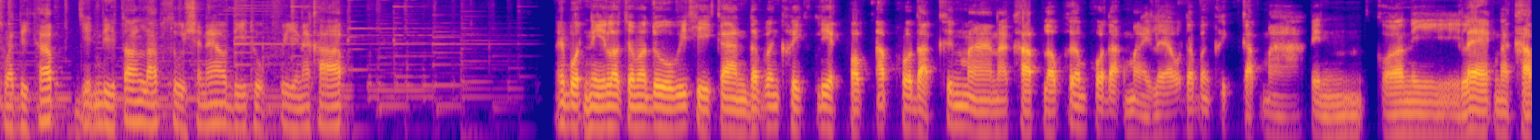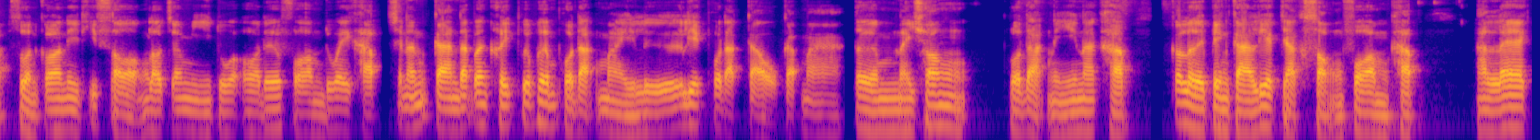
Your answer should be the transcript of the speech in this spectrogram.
สวัสดีครับ ยินดีต้อนรับสู่ช anel ดีถูกฟรีนะครับ ในบทนี้เราจะมาดูวิธีการดับเบิลคลิกเรียก Pop Up Product ขึ้นมานะครับ เราเพิ่ม Product ใหม่แล้วดับเบิลคลิกกลับมาเป็นกรณีแรกนะครับ ส่วนกรณีที่ 2 เราจะมีตัว Order Form ด้วยครับ ฉะนั้นการดับเบิลคลิกเพื่อเพิ่ม Product ใหม่ หรือเรียก Product เก่ากลับมา เติมในช่อง Product นี้นะครับ ก็เลยเป็นการเรียกจาก 2 ฟอร์มครับ อันแรก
